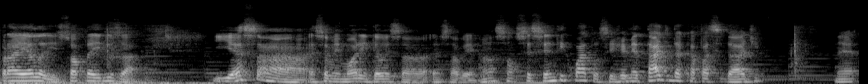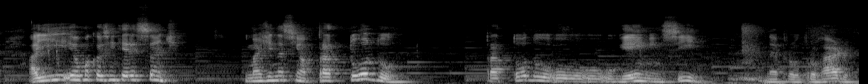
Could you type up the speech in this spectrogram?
para ela ali, só para ele usar. E essa, essa memória, então, essa, essa VRAM são 64, ou seja, metade da capacidade. Né? Aí é uma coisa interessante. Imagina assim, para todo, para todo o, o, game em si, né, para o hardware,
